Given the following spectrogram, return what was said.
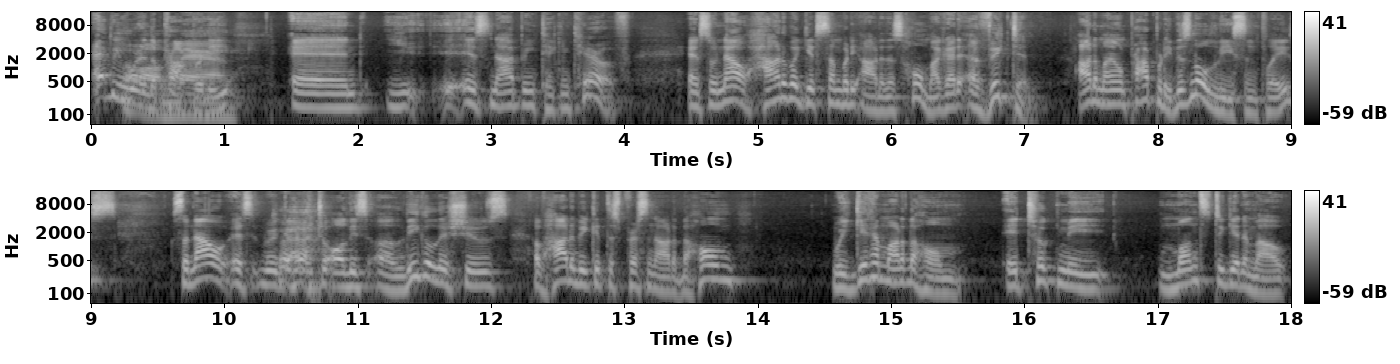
everywhere in Oh, the property man. and you, it's not being taken care of. And so now, how do I get somebody out of this home? I got to evict him out of my own property. There's no lease in place. So now it's, we're getting into all these uh, legal issues of how do we get this person out of the home. We get him out of the home. It took me months to get him out.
